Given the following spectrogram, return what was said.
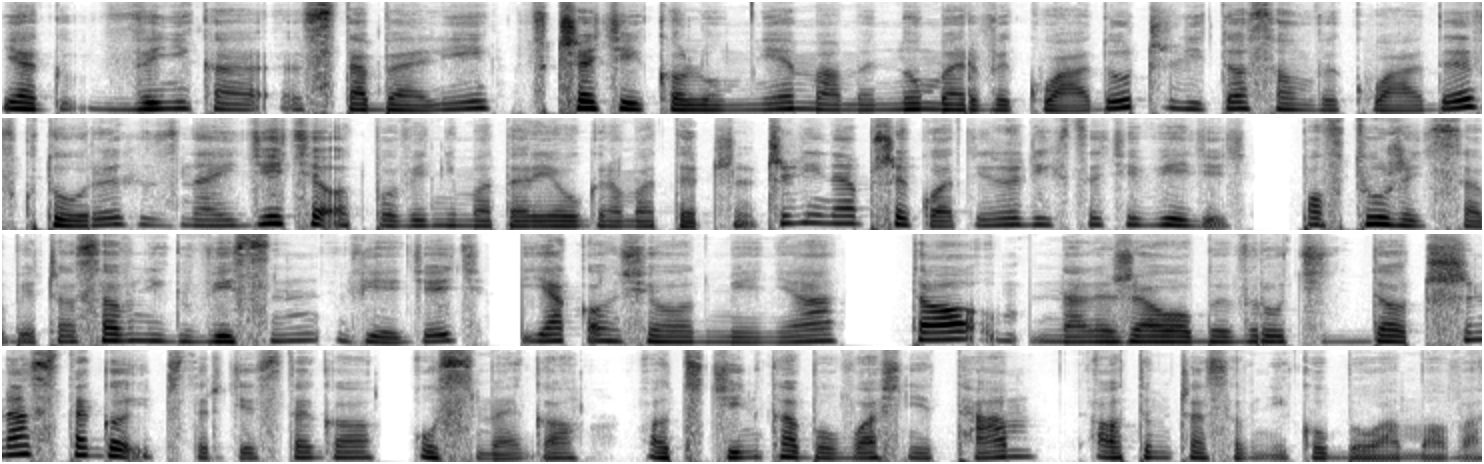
Jak wynika z tabeli, w trzeciej kolumnie mamy numer wykładu, czyli to są wykłady, w których znajdziecie odpowiedni materiał gramatyczny. Czyli na przykład, jeżeli chcecie wiedzieć, powtórzyć sobie czasownik wissen, wiedzieć, jak on się odmienia, to należałoby wrócić do 13 i 48 odcinka, bo właśnie tam o tym czasowniku była mowa.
